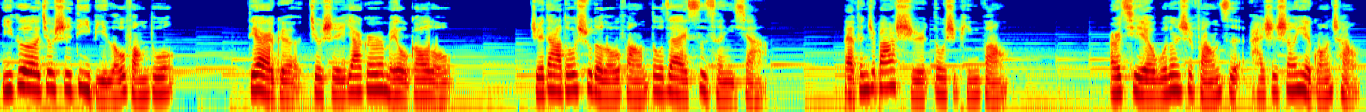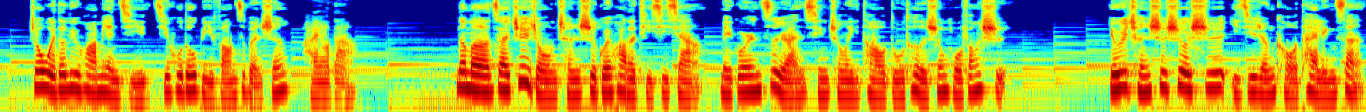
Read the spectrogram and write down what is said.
一个就是地比楼房多。第二个就是压根儿没有高楼，绝大多数的楼房都在四层以下，百分之八十都是平房，而且无论是房子还是商业广场，周围的绿化面积几乎都比房子本身还要大。那么在这种城市规划的体系下，美国人自然形成了一套独特的生活方式。由于城市设施以及人口太零散，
